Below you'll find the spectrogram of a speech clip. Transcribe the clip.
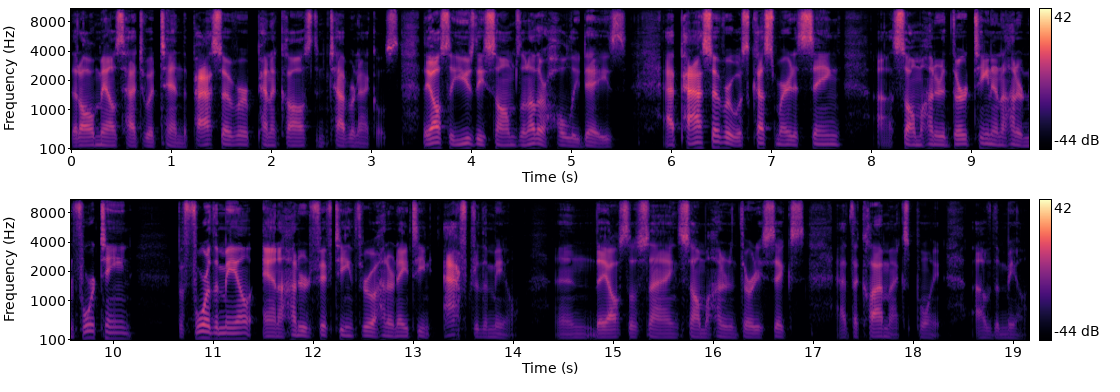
that all males had to attend the Passover, Pentecost, and Tabernacles. They also used these psalms on other holy days. At Passover, it was customary to sing uh, Psalm 113 and 114 before the meal and 115 through 118 after the meal. And they also sang Psalm 136 at the climax point of the meal.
